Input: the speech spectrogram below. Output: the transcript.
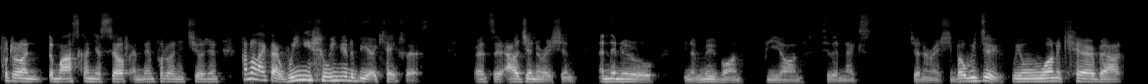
put it on the mask on yourself and then put it on your children. Kind of like that. We need, we need to be okay first. Right? So our generation, and then it'll, you know, move on beyond to the next generation. But we do. We want to care about,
